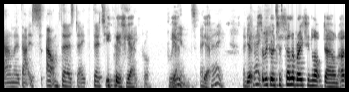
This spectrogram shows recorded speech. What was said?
download that. It's out on Thursday, thirtieth It is, of yeah. April. Yeah. Brilliant. Yeah. Okay. Yeah, Okay. so we're going to celebrate in lockdown, Uh,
